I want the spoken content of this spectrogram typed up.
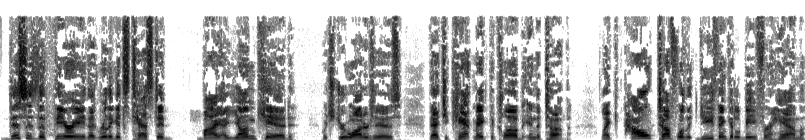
this is the theory that really gets tested by a young kid, which Drew Waters is, that you can't make the club in the tub. Like, how tough will it, do you think it'll be for him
